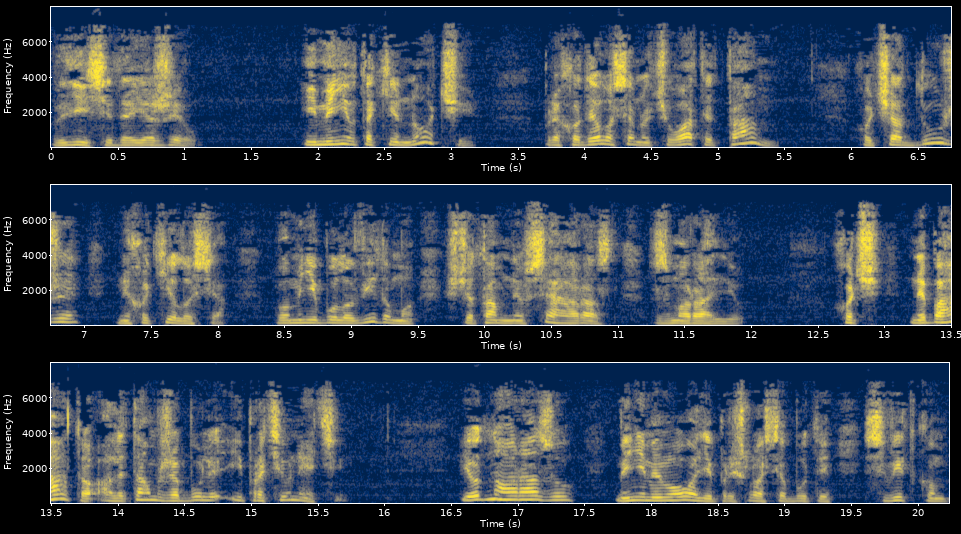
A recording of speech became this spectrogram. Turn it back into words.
в лісі, де я жив. І мені в такі ночі приходилося ночувати там, хоча дуже не хотілося бо мені було відомо, що там не все гаразд з мораллю. Хоч небагато, але там вже були і працівниці. І одного разу мені мимоволі прийшлося бути свідком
